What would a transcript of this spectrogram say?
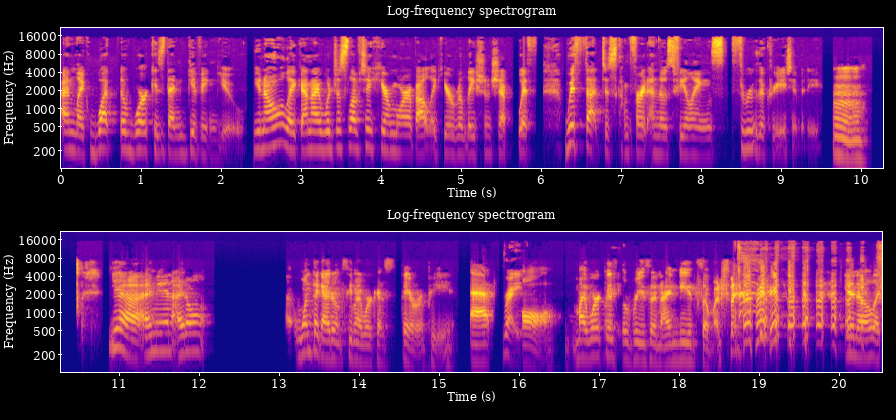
and like what the work is then giving you you know like and i would just love to hear more about like your relationship with with that discomfort and those feelings through the creativity mm. yeah i mean i don't one thing i don't see my work as therapy at right. all my work right. is the reason i need so much therapy you know like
